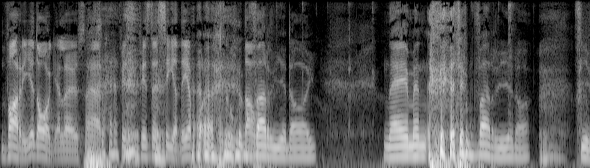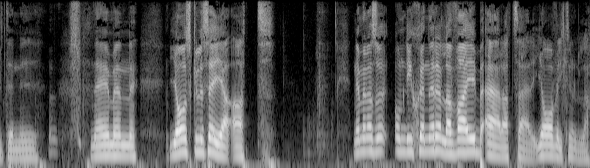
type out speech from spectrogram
varje dag eller så här? finns, finns det en CD på det? En cooldown? Varje dag Nej men, varje dag Skriv till en ny Nej men, jag skulle säga att Nej men alltså, om din generella vibe är att så här, jag vill knulla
